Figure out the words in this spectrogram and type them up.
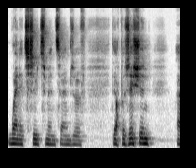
when it suits him in terms of the opposition um,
